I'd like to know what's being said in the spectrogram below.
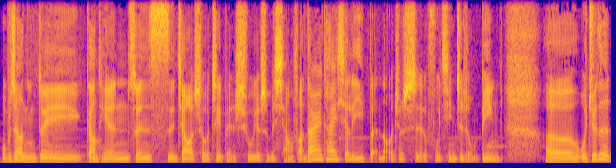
我不知道您对冈田尊司教授这本书有什么想法？当然，他也写了一本哦，就是父亲这种病。呃，我觉得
